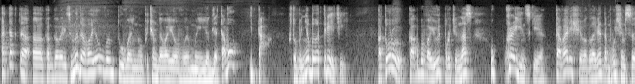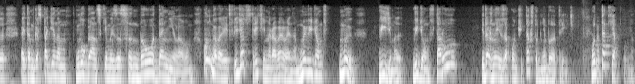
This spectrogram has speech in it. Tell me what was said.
А так-то, э, как говорится, мы довоевываем ту войну, причем довоевываем мы ее для того и так, чтобы не было третьей, которую как бы воюют против нас украинские товарищи во главе, допустим, с этим господином Луганским из СНБО Даниловым. Он говорит, ведется Третья мировая война. Мы ведем, мы, видимо, ведем вторую и должны ее закончить так, чтобы не было третьей. Вот ну, так я понял.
